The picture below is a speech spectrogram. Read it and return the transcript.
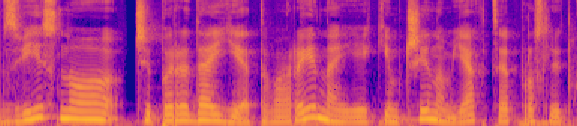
звісно, чи передає тварина, і яким чином як це прослідкувати.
